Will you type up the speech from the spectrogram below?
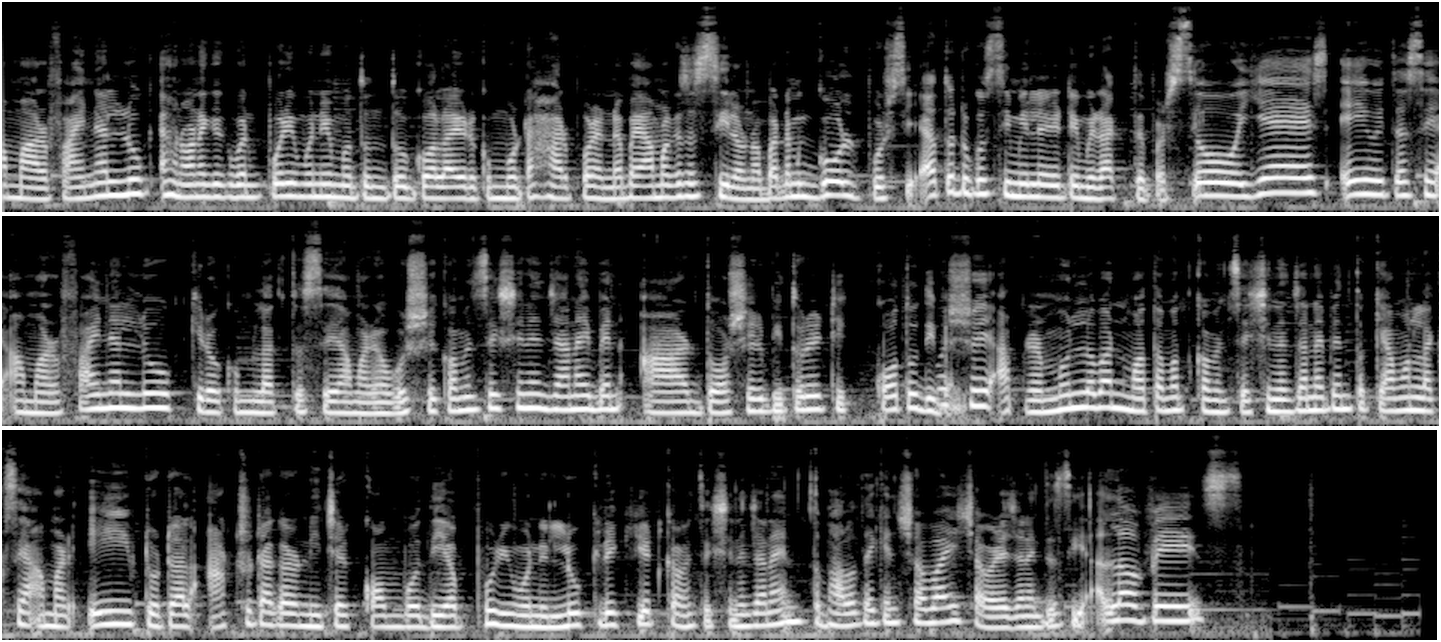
আমার ফাইনাল লুক এখন অনেকে কবেন পরিমণির মতন তো গলায় এরকম মোটা হার পরে না ভাই আমার কাছে ছিল না বাট আমি গোল্ড পরছি এতটুকু সিমিলারিটি আমি রাখতে পারছি। তো ইয়েস এই হইতাছে আমার ফাইনাল লুক কীরকম লাগতেছে আমার অবশ্যই কমেন্ট সেকশনে জানাইবেন আর দশের ভিতরে ঠিক কত দিবেন? অবশ্যই আপনার মূল্যবান মতামত কমেন্ট সেকশনে জানাবেন তো কেমন লাগছে আমার এই টোটাল আটশো টাকার নিচের কম্বো দিয়া পরিমণির লুক রিক্রিয়েট কমেন্ট সেকশনে জানান তো ভালো থাকেন সবাই সবাই জানাইতেছি আল্লাহ হাফেজ।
